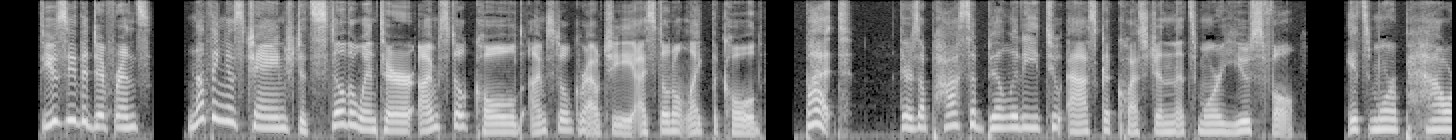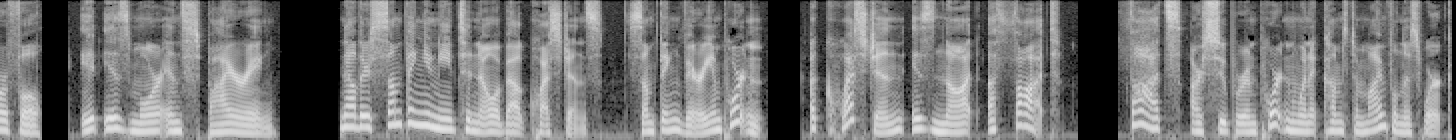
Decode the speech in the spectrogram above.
Do you see the difference? Nothing has changed. It's still the winter. I'm still cold. I'm still grouchy. I still don't like the cold. But there's a possibility to ask a question that's more useful. It's more powerful. It is more inspiring. Now, there's something you need to know about questions something very important. A question is not a thought. Thoughts are super important when it comes to mindfulness work,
